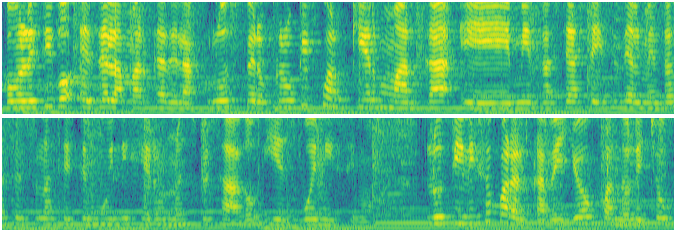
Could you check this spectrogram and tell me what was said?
Como les digo, es de la marca de la Cruz, pero creo que cualquier marca, eh, mientras sea aceite de almendras, es un aceite muy ligero, no es pesado y es buenísimo. Lo utilizo para el cabello cuando le echo,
